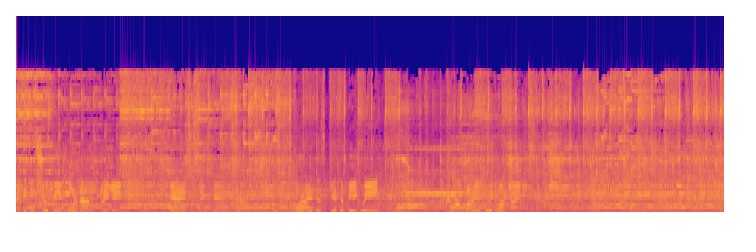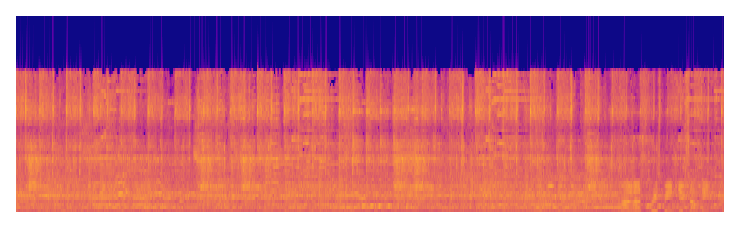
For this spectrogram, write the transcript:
I think it should be more than three games. Yeah, it's a six game. Alright, let's get a big win. Come on, Barry, do it one time. Come on, last free spin, give something.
